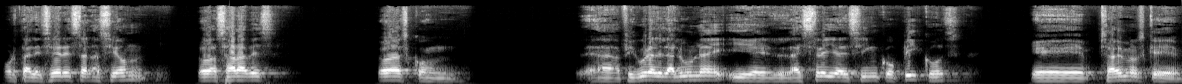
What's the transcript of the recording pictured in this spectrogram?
fortalecer esta nación, todas árabes, todas con la figura de la luna y la estrella de cinco picos, que sabemos que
